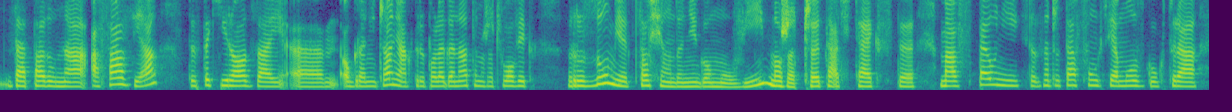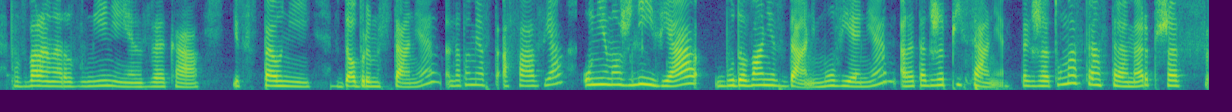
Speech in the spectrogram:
zapadł na afazja. To jest taki rodzaj e, ograniczenia, który polega na tym, że człowiek rozumie, co się do niego mówi, może czytać teksty, ma w pełni, to znaczy ta funkcja mózgu, która pozwala na rozumienie języka, jest w pełni w dobrym stanie. Natomiast afazja uniemożliwia budowanie zdań, mówienie, ale także pisanie. Także Thomas Transtremer przez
